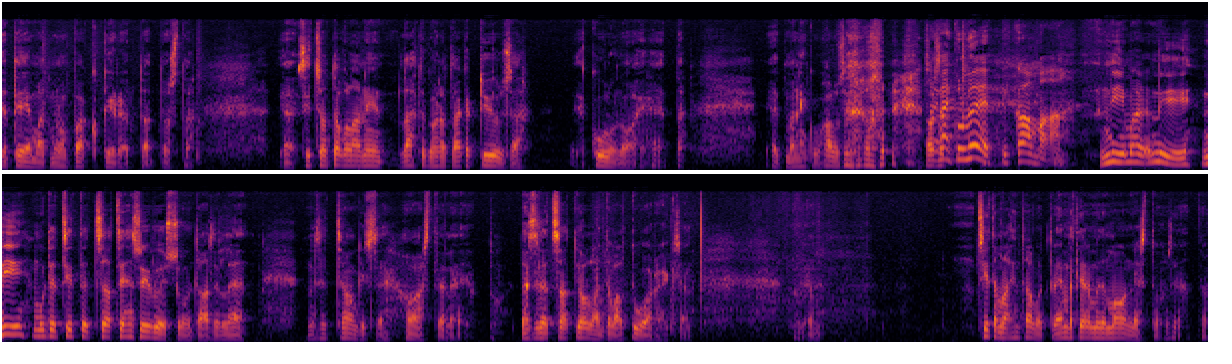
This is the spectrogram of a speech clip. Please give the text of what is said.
ja teema, että mun on pakko kirjoittaa tuosta. Ja sitten se on tavallaan niin lähtökohdalta aika tylsä ja kulunut aihe, että, että mä niin kuin halusin... Se on vähän kuin lööppikamaa. Niin, mä, niin, niin mutta et sitten että saat siihen syvyyssuuntaan silleen, niin sitten se onkin se haasteellinen juttu. Tai sillä, että saat jollain tavalla tuoreeksen. Siitä mä lähdin tavoittelemaan. En mä tiedä, miten mä onnistuin sieltä.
